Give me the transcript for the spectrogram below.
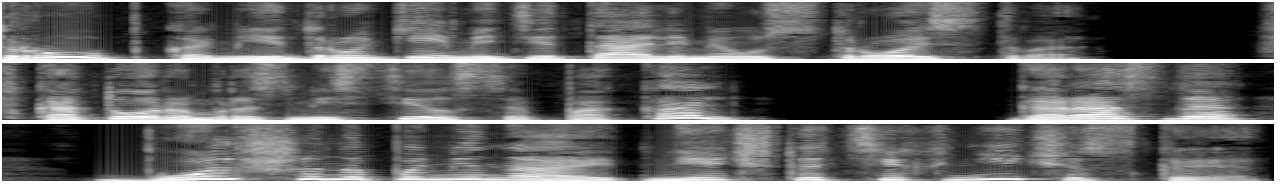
трубками и другими деталями устройства, в котором разместился Покаль, гораздо больше напоминает нечто техническое,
